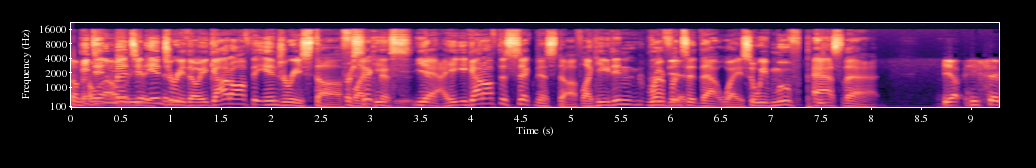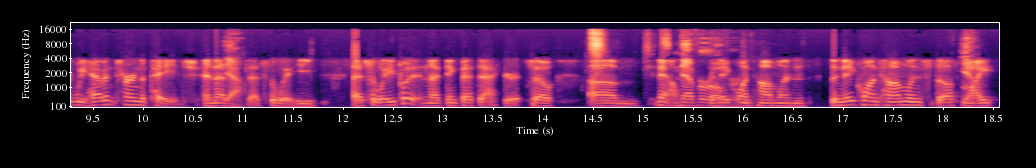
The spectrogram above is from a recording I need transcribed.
something. He didn't oh, mention yeah, he injury though. He got off the injury stuff Or Like, he- sickness. yeah, he, he got off the sickness stuff. Like he didn't reference did. it that way. So we've moved past that. Yep, he said we haven't turned the page, and that's Yeah. that's the way he that's the way he put it, and I think that's accurate. So um, now never the over. Nae'Qwan Tomlin the Nae'Qwan Tomlin stuff Yeah. might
